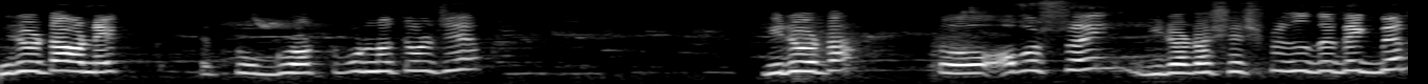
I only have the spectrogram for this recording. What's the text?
ভিডিওটা অনেক একটু গুরুত্বপূর্ণ চলছে ভিডিওটা। তো অবশ্যই ভিডিওটা শেষ পর্যন্ত দেখবেন।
